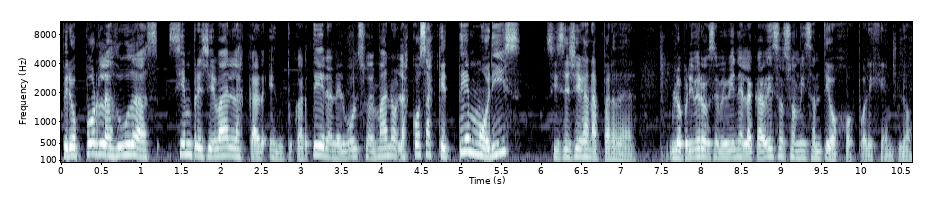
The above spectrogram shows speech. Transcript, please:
pero por las dudas siempre lleva en, las tu cartera, en el bolso de mano, las cosas que te morís si se llegan a perder. Lo primero que se me viene a la cabeza son mis anteojos, por ejemplo.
